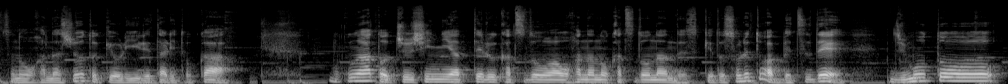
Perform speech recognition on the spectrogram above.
そのお話を時折入れたりとか僕があと中心にやってる活動はお花の活動なんですけどそれとは別で地元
